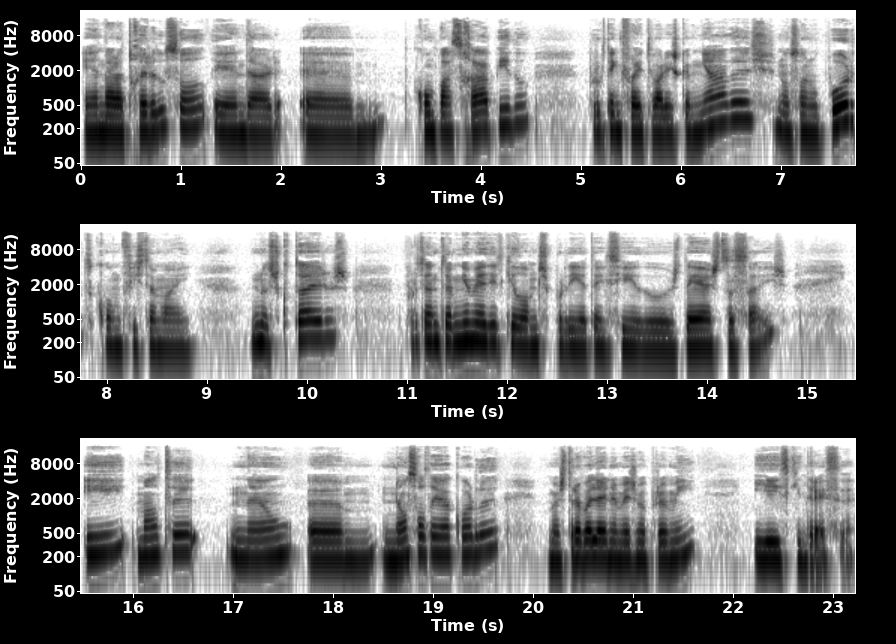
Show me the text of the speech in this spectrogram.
É andar à Torreira do Sol, é andar um, com passo rápido, porque tenho feito várias caminhadas, não só no Porto, como fiz também nos escoteiros. Portanto, a minha média de quilómetros por dia tem sido os 10, 16. E, malta, não, um, não saltei a corda, mas trabalhei na mesma para mim e é isso que interessa.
